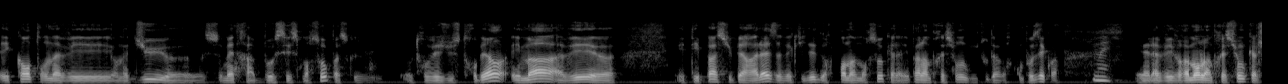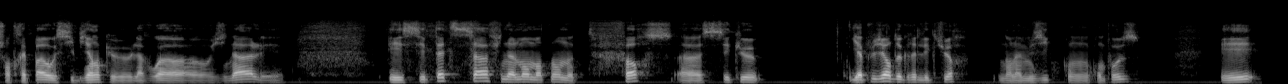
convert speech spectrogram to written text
et, quand on avait on a dû se mettre à bosser ce morceau parce que on le trouvait juste trop bien, Emma avait était pas super à l'aise avec l'idée de reprendre un morceau qu'elle n'avait pas l'impression du tout d'avoir composé quoi. Ouais. Et elle avait vraiment l'impression qu'elle chanterait pas aussi bien que la voix originale et et c'est peut-être ça finalement maintenant notre force, euh, c'est que il y a plusieurs degrés de lecture dans la musique qu'on compose et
